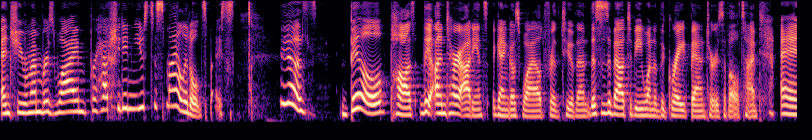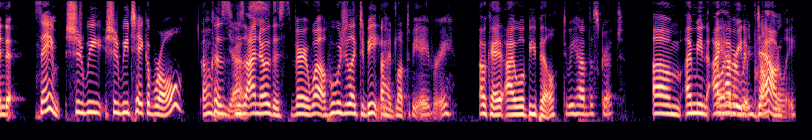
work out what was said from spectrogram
and she remembers why perhaps she didn't used to smile at Old Spice. Yes. Bill pause the entire audience again goes wild for the two of them. This is about to be one of the great banters of all time. And Same. Should we should we take a roll? Oh, Because yes. I know this very well. Who would you like to be? I'd love to be Avery. okay, I will be Bill. Do we have the script? Um, I mean, I, wanna have it read it down.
